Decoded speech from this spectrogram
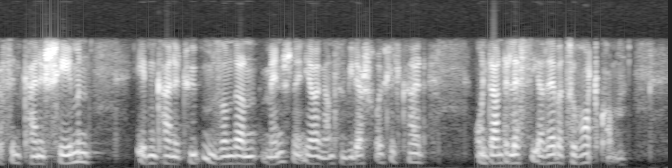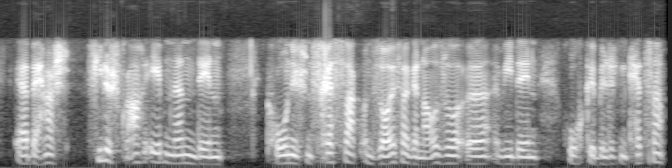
das sind keine Schemen, eben keine Typen, sondern Menschen in ihrer ganzen Widersprüchlichkeit. Und Dante lässt sie ja selber zu Wort kommen. Er beherrscht viele Sprachebenen, den chronischen Fresssack und Säufer genauso äh, wie den hochgebildeten Ketzer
